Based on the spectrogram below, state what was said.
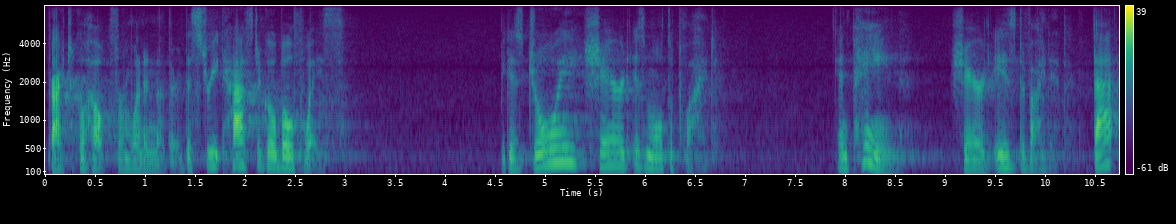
practical help from one another. The street has to go both ways because joy shared is multiplied and pain shared is divided. That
